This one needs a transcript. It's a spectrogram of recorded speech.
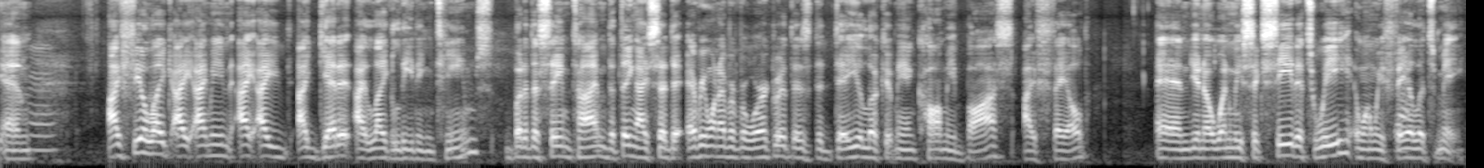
And mm-hmm. I feel like I, I mean, I, I, I get it. I like leading teams, but at the same time, the thing I said to everyone I've ever worked with is the day you look at me and call me boss, I failed. And you know, when we succeed, it's we, and when we fail, it's me.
